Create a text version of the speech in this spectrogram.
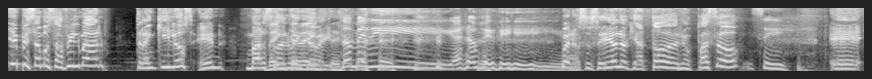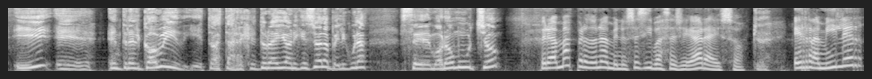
y empezamos a filmar tranquilos en marzo del 2020. 2020. No me digas, no me digas. Bueno, sucedió lo que a todos nos pasó. Sí. eh, y eh, entre el COVID y toda esta reescritura de guion y que yo, la película se demoró mucho. Pero además, perdóname, no sé si vas a llegar a eso. ¿Qué? ¿Ezra Miller?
